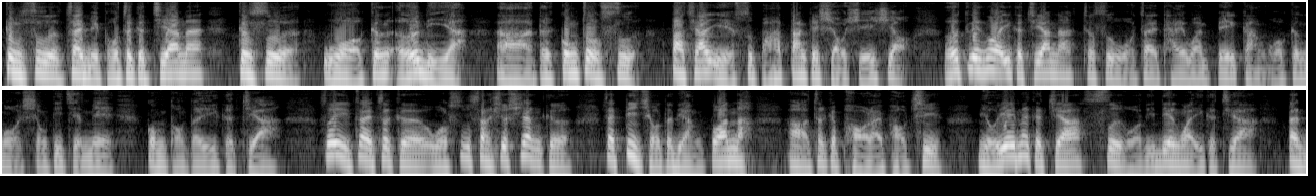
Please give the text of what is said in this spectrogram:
更是在美国这个家呢，更是我跟儿女呀啊的工作室，大家也是把它当个小学校。而另外一个家呢，就是我在台湾北港，我跟我兄弟姐妹共同的一个家。所以在这个我书上就像个在地球的两端呐，啊，这个跑来跑去。纽约那个家是我的另外一个家，但。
